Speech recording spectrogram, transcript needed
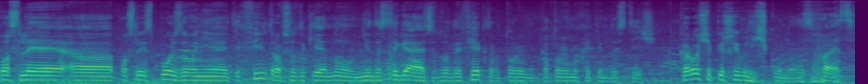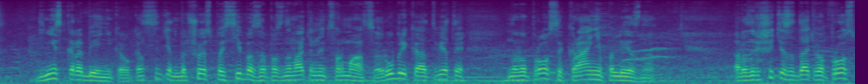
после, э, после использования этих фильтров все-таки ну, не достигается тот эффект, который, который мы хотим достичь. Короче, пиши в личку, называется. Денис Коробейников. Константин, большое спасибо за познавательную информацию. Рубрика «Ответы на вопросы» крайне полезна. Разрешите задать вопрос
